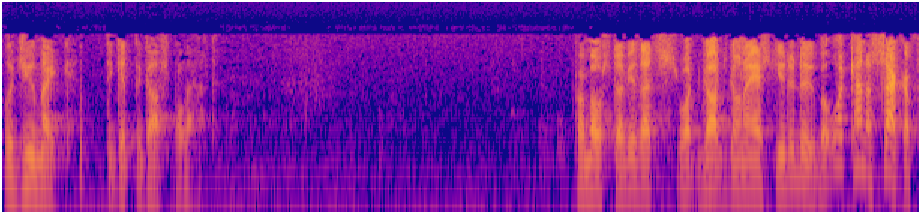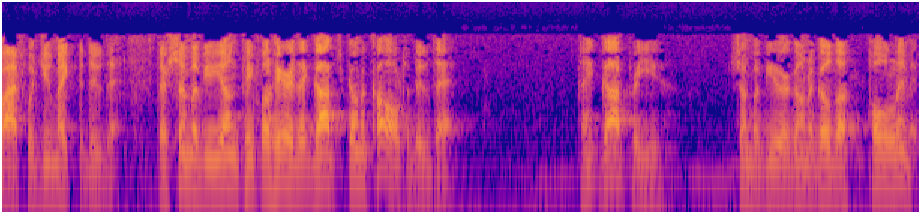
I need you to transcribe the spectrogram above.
would you make to get the gospel out? For most of you, that's what God's going to ask you to do. But what kind of sacrifice would you make to do that? There's some of you young people here that God's going to call to do that. Thank God for you. Some of you are going to go the whole limit.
